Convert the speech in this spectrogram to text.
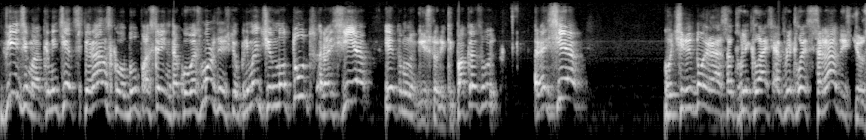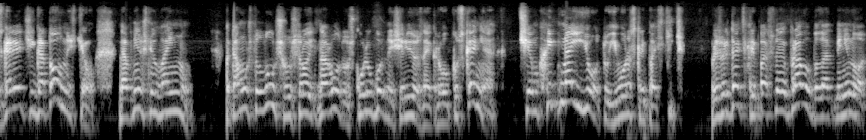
Видимо, комитет Спиранского был последней такой возможностью, понимаете, но тут Россия, и это многие историки показывают, Россия в очередной раз отвлеклась, отвлеклась с радостью, с горячей готовностью на внешнюю войну. Потому что лучше устроить народу сколь угодно серьезное кровопускание, чем хоть на йоту его раскрепостить. В результате крепостное право было отменено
